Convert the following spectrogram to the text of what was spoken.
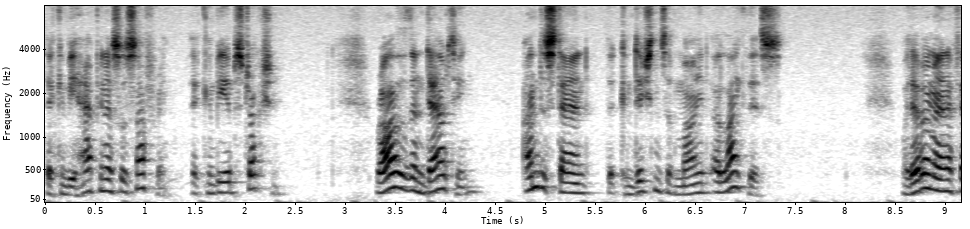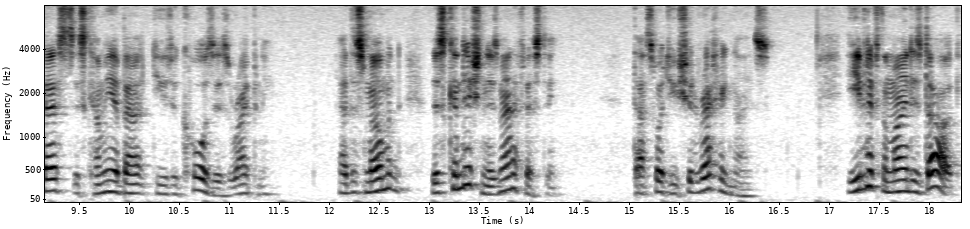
There can be happiness or suffering, there can be obstruction. Rather than doubting, understand that conditions of mind are like this. Whatever manifests is coming about due to causes ripening. At this moment, this condition is manifesting. That's what you should recognize. Even if the mind is dark,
